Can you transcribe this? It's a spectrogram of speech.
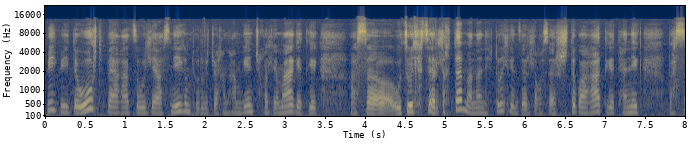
бие биедээ өөрт байгаа зүйлээ бас нийгэмд хүргэж байх нь хамгийн чухал юм а гэдгийг бас үзүүлэх зорилготой манай нэвтрүүлгийн зорилго бас оршдог байгаа. Тэгээд таныг бас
